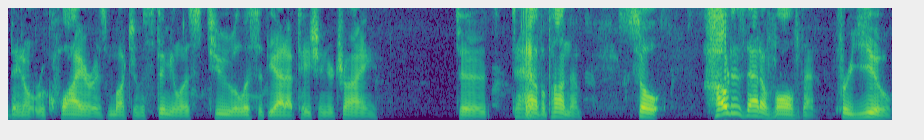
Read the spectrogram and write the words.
they don't require as much of a stimulus to elicit the adaptation you're trying to to have upon them. So, how does that evolve then for you,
